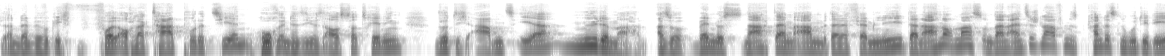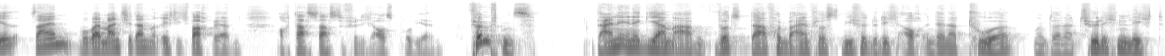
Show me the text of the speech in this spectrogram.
dann, dann wir wirklich voll auch Laktat produzieren, hochintensives Ausdauertraining, wird dich abends eher müde machen. Also wenn du es nach deinem Abend mit deiner Family danach noch machst, um dann einzuschlafen, kann das eine gute Idee sein, wobei manche dann richtig wach werden. Auch das darfst du für dich ausprobieren. Fünftens, Deine Energie am Abend wird davon beeinflusst, wie viel du dich auch in der Natur unter natürlichem Licht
